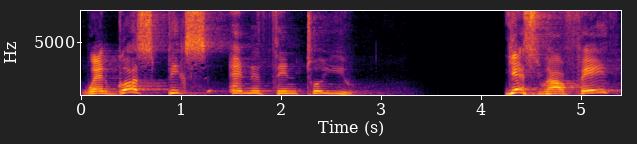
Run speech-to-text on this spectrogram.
When God speaks anything to you, yes, you have faith,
